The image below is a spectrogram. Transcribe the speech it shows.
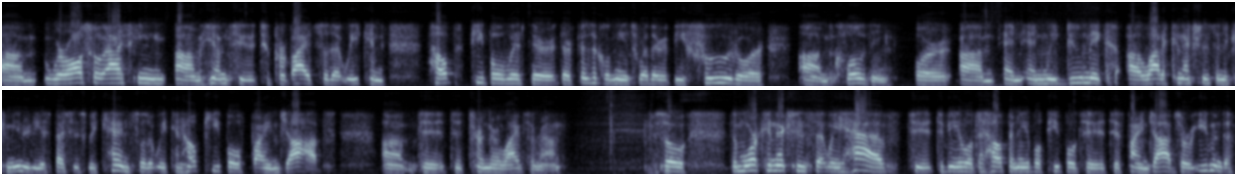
Um, we're also asking um, him to, to provide so that we can help people with their, their physical needs, whether it be food or um, clothing. Or um, and and we do make a lot of connections in the community as best as we can, so that we can help people find jobs um, to to turn their lives around. So, the more connections that we have to, to be able to help enable people to, to find jobs or even to,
